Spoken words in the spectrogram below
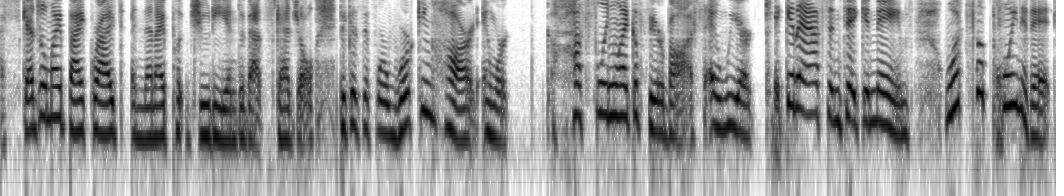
I schedule my bike rides, and then I put Judy into that schedule. Because if we're working hard and we're hustling like a fear boss and we are kicking ass and taking names, what's the point of it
